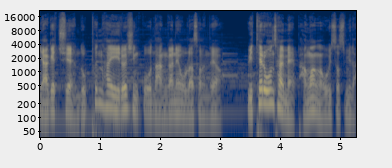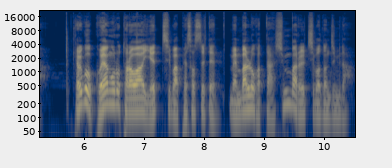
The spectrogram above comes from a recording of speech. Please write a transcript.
약에 취해 높은 하이힐을 신고 난간에 올라서는데요. 위태로운 삶에 방황하고 있었습니다. 결국 고향으로 돌아와 옛 집 앞에 섰을 땐 맨발로 걷다 신발을 집어던집니다.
